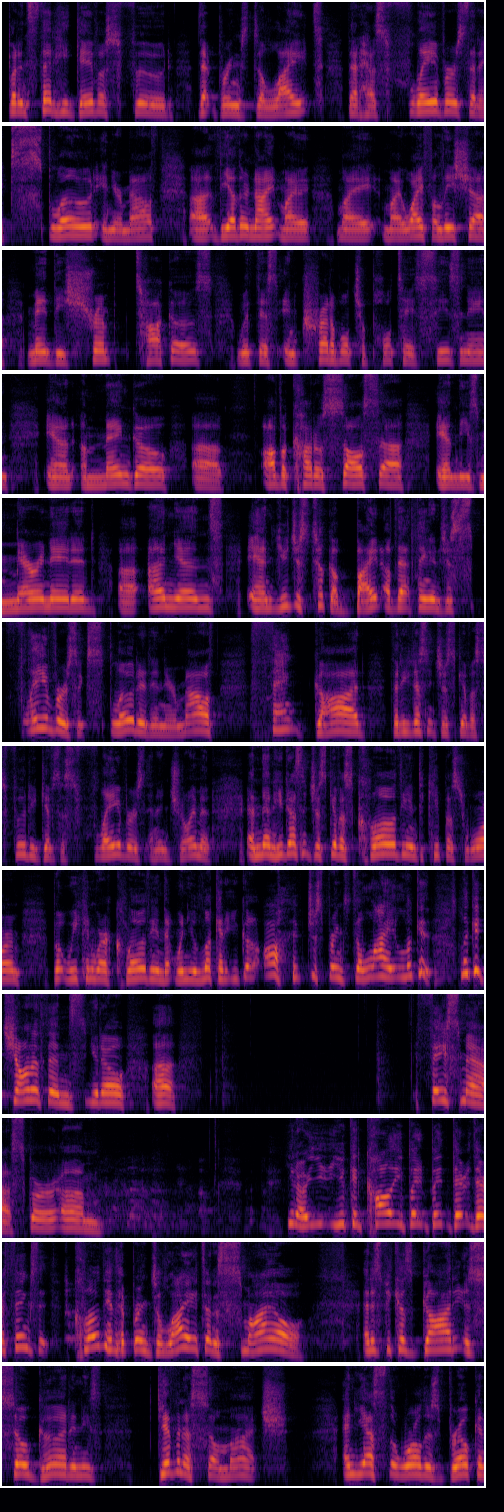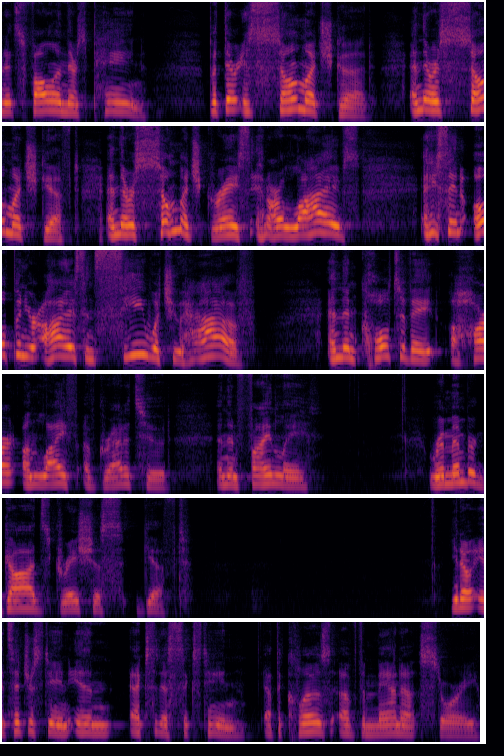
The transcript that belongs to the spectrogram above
but instead he gave us food that brings delight, that has flavors that explode in your mouth. Uh, the other night, my, my, my wife Alicia made these shrimp tacos with this incredible chipotle seasoning and a mango. Uh, avocado salsa and these marinated uh, onions. And you just took a bite of that thing and just flavors exploded in your mouth. Thank God that He doesn't just give us food, He gives us flavors and enjoyment. And then He doesn't just give us clothing to keep us warm, but we can wear clothing that when you look at it, you go, oh, it just brings delight. Look at, look at Jonathan's, you know, uh, face mask or. Um, you know, you, you could call it, but, but there, there are things that clothing that bring delight and a smile. And it's because God is so good and He's given us so much. And yes, the world is broken, it's fallen, there's pain. But there is so much good, and there is so much gift, and there is so much grace in our lives. And he's saying, open your eyes and see what you have. And then cultivate a heart on life of gratitude. And then finally, remember God's gracious gift. You know, it's interesting in Exodus 16, at the close of the manna story,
